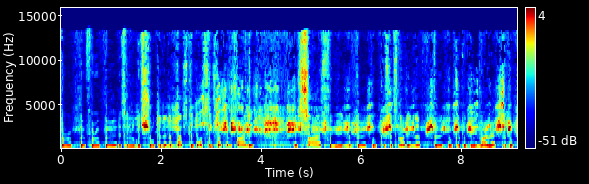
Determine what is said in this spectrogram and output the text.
For a, for a bird, it's a little bit shorter than a bustard. I'll see if I can find a, a size for you in the bird book. If it's not in the bird book, it'll be in my raptor book.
